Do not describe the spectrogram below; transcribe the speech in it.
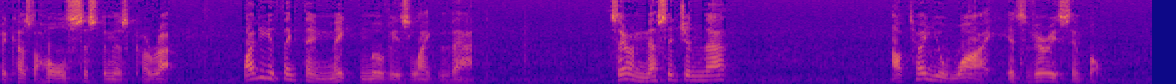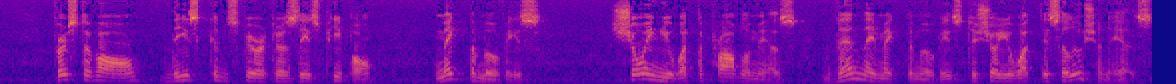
because the whole system is corrupt? Why do you think they make movies like that? Is there a message in that? I'll tell you why. It's very simple. First of all, these conspirators, these people, make the movies showing you what the problem is. Then they make the movies to show you what the solution is.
